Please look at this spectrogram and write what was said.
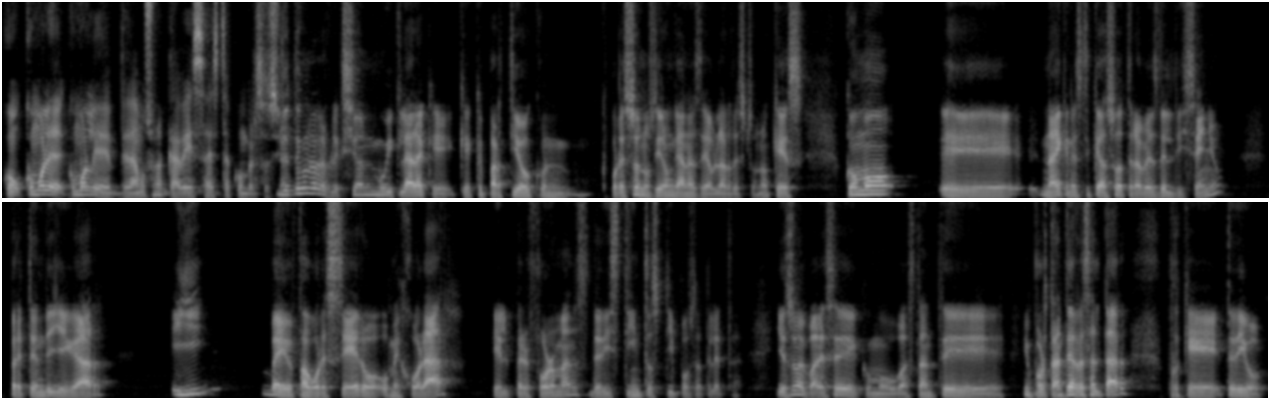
¿cómo, cómo le, cómo le, le damos una cabeza a esta conversación? yo tengo una reflexión muy clara que, que, que partió con por eso nos dieron ganas de hablar de esto no que es cómo eh, Nike en este caso a través del diseño pretende llegar y eh, favorecer o, o mejorar el performance de distintos tipos de atleta. Y eso me parece como bastante importante resaltar porque, te digo,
